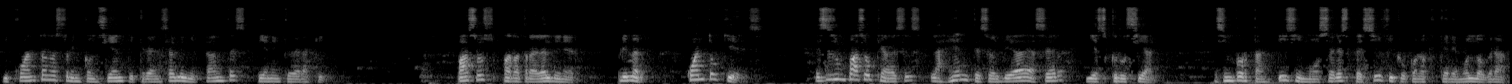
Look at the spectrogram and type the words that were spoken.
y cuánto nuestro inconsciente y creencias limitantes tienen que ver aquí. Pasos para atraer el dinero. Primero, ¿cuánto quieres? Ese es un paso que a veces la gente se olvida de hacer y es crucial. Es importantísimo ser específico con lo que queremos lograr.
